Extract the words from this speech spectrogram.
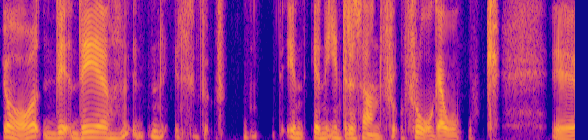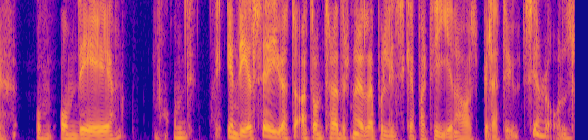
Ja, det, är en, en intressant fråga och eh, om, om det är om, en del säger ju att, att de traditionella politiska partierna har spelat ut sin roll.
